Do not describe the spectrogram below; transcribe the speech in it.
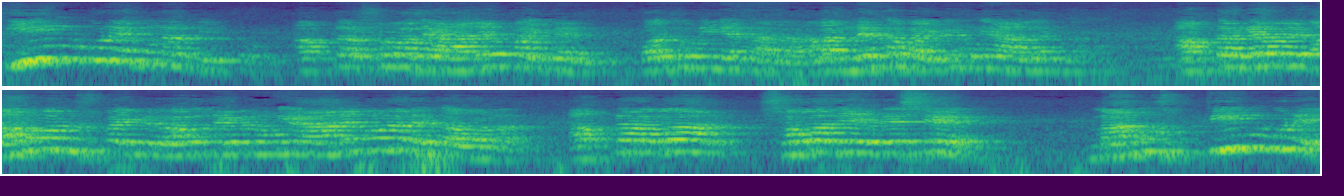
তিন গুণে গুণান্বিত। আপনার সমাজে আলেম পাইবেন, হয়তো উনি নেতা না। আবার নেতা পাইবেন, উনি আলেম না। আপনার গ্রামে ভালো মানুষ পাইবেন হয়তো দেখবেন, উনি আলেম না, নেতাও না। আপনার আমার সমাজে দেশে মানুষ তিন গুণে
